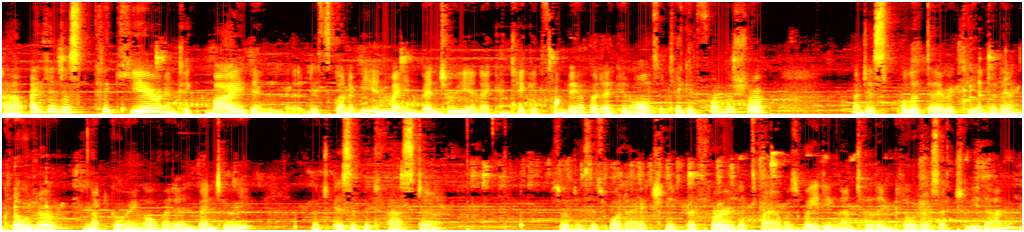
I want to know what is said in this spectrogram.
uh, I can just click here and click buy then it's gonna be in my inventory and I can take it from there but I can also take it from the shop and just pull it directly into the enclosure not going over the inventory which is a bit faster. So this is what I actually prefer. That's why I was waiting until the enclosure is actually done.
